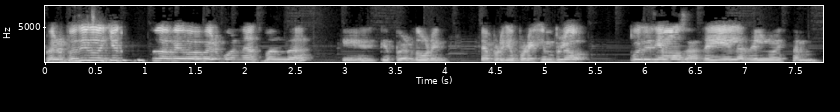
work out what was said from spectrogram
Pero pues digo, yo creo que todavía va a haber buenas bandas que, que perduren. O sea, porque por ejemplo, pues decíamos Adele, Adele no es tan,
